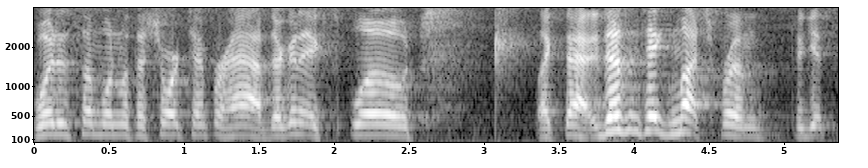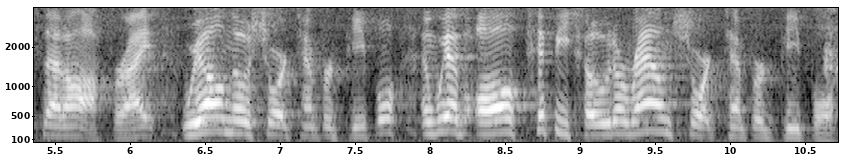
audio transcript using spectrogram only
What does someone with a short temper have? They're going to explode like that. It doesn't take much for them to get set off, right? We all know short tempered people, and we have all tippy toed around short tempered people.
